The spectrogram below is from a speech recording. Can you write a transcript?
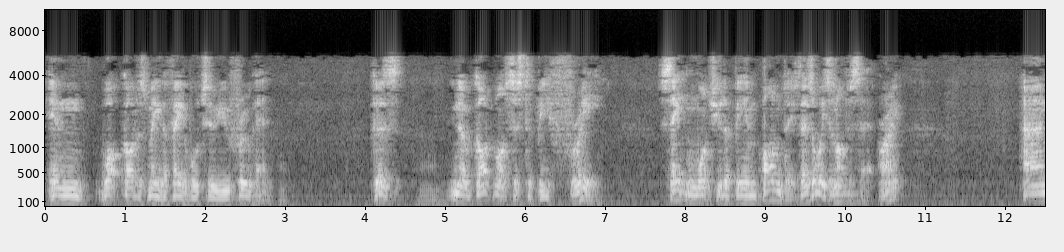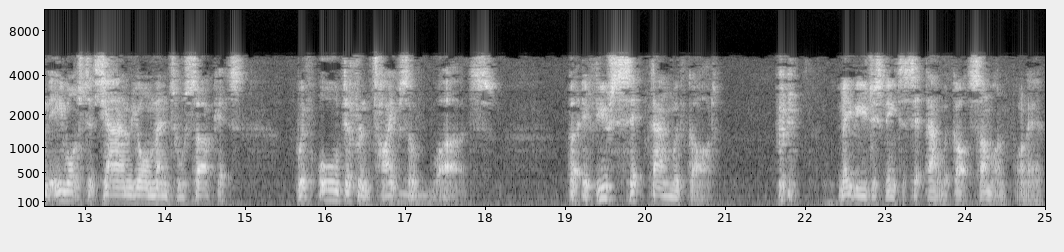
in what God has made available to you through him. Because, you know, God wants us to be free. Satan wants you to be in bondage. There's always an opposite, right? And he wants to jam your mental circuits with all different types of words. But if you sit down with God, maybe you just need to sit down with God, someone on here.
